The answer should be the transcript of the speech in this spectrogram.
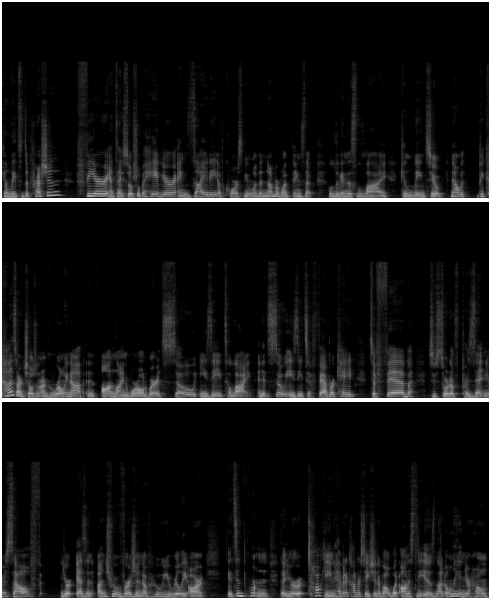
can lead to depression, Fear, antisocial behavior, anxiety, of course, being one of the number one things that living this lie can lead to. Now, because our children are growing up in an online world where it's so easy to lie and it's so easy to fabricate, to fib, to sort of present yourself your, as an untrue version of who you really are. It's important that you're talking, having a conversation about what honesty is, not only in your home,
